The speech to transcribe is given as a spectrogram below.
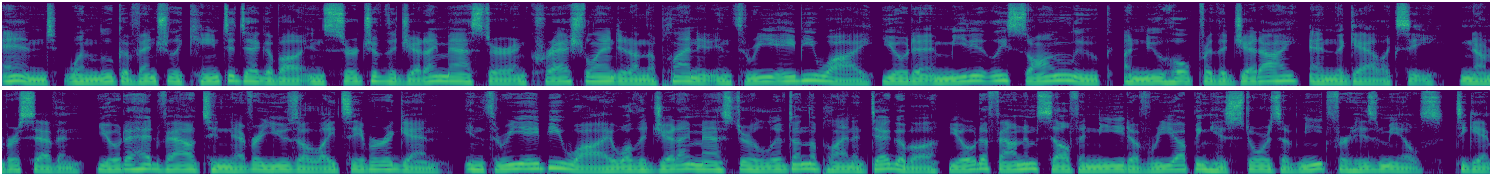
And when Luke eventually came to Dagobah in search of the Jedi Master and crash landed on the planet in 3 ABY, Yoda immediately saw in Luke a new hope for the Jedi and the galaxy. Number 7. Yoda had vowed to never use a lightsaber again. In 3 ABY, while the Jedi Master lived on the planet Dagobah, Yoda found himself in need of re-upping his stores of meat for his meals. To get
